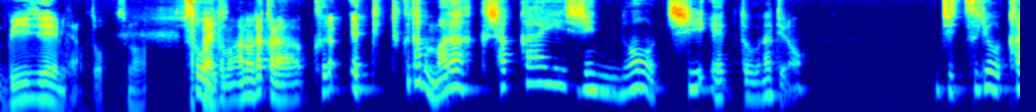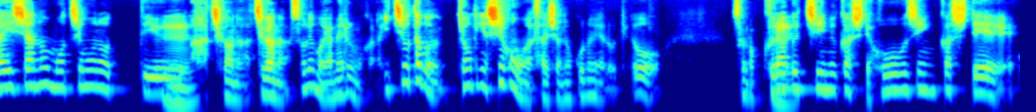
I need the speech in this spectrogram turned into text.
?BJ みたいなこと？その、う。そうやと思う。あの、だから、くら、え、結局多分まだ社会人のち、えっと、なんていうの？実業、会社の持ち物っていう、うんあ、違うな、違うな。それもやめるのかな。一応多分、基本的に資本は最初は残るんやろうけど、そのクラブチーム化して、法人化して、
